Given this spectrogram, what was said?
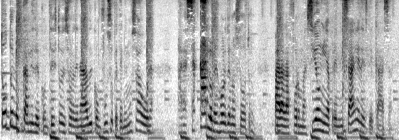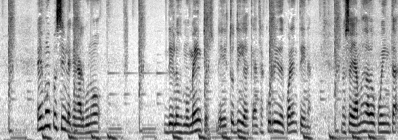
todos los cambios del contexto desordenado y confuso que tenemos ahora para sacar lo mejor de nosotros, para la formación y aprendizaje desde casa. Es muy posible que en alguno de los momentos de estos días que han transcurrido en cuarentena nos hayamos dado cuenta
